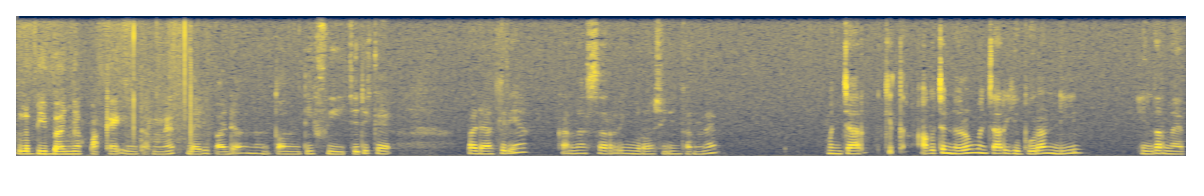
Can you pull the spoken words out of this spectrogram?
lebih banyak pakai internet daripada nonton TV jadi kayak pada akhirnya karena sering browsing internet mencari kita aku cenderung mencari hiburan di internet.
